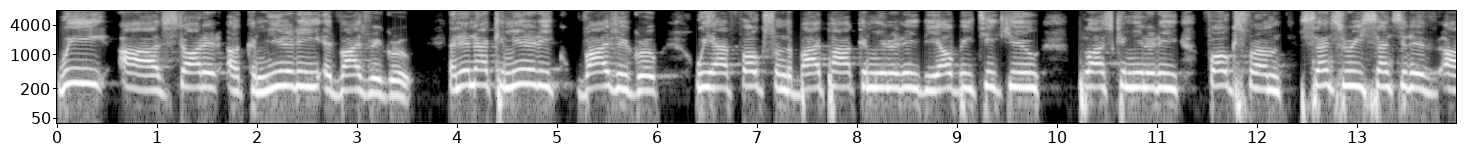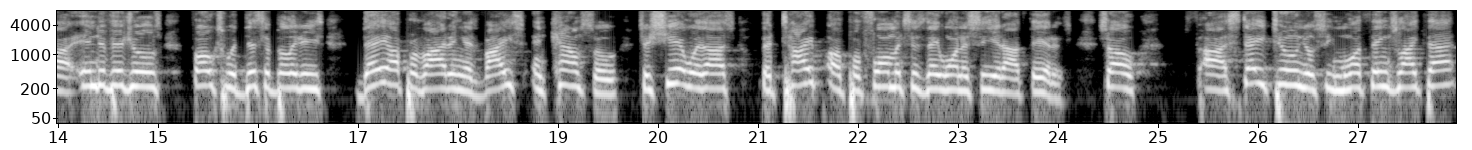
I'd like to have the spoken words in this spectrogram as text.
we uh, started a community advisory group. And in that community advisory group, we have folks from the BIPOC community, the LBTQ plus community, folks from sensory sensitive uh, individuals, folks with disabilities. They are providing advice and counsel to share with us the type of performances they want to see at our theaters. So uh, stay tuned. You'll see more things like that.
